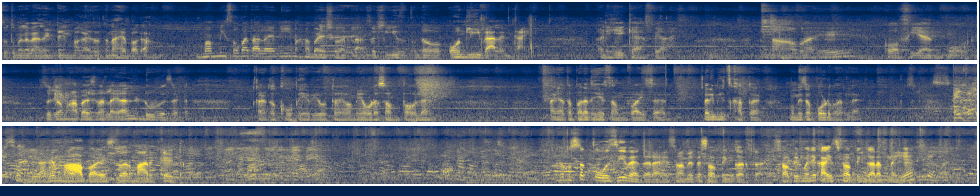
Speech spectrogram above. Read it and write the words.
So तुम्हाला Valentine बघायचं होतं ना हे बघा. मम्मी सोबत आलो आहे मी महाबळेश्वरला. So she is the only valentine आणि हे कॅफे आहे. नाव आहे कॉफी अँड मोर सो जेव्हा महाबळेश्वरला याल डू विजिट कारण का खूप हेवी होतं आहे मी एवढं संपवलं आहे आणि आता परत हे संपवायचं आहे तरी मीच खातो आहे मम्मीचं पोट भरलं आहे सो हे आहे महाबळेश्वर मार्केट. आता मस्त कोझी वेदर आहे. सो आम्ही आता शॉपिंग करतोय. शॉपिंग म्हणजे काहीच शॉपिंग करत नाहीये.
